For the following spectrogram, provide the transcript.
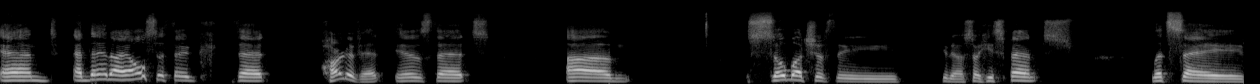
and and then I also think that part of it is that um, so much of the you know so he spent let's say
